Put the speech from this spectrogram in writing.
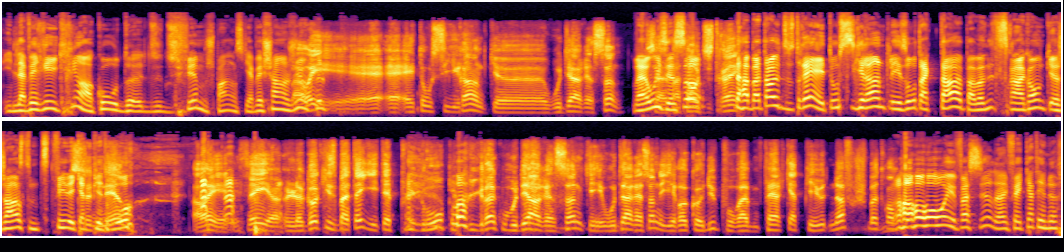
Il l'avait réécrit en cours du, film, je pense. Il avait changé ben un oui, peu. Elle, est aussi grande que Woody Harrison. Ben oui, c'est ça. Du train. La bataille du train est aussi grande que les autres acteurs, puis à un moment donné, tu te rends compte que genre, c'est une petite fille de 4 pieds 3. Ah oui, euh, le gars qui se battait, il était plus gros, plus, plus grand que Woody Harrelson. Qui est, Woody Harrelson, il est reconnu pour euh, faire 4 pieds 8, 9, je me trompe pas? Oh oui, facile, hein, il fait 4 et 9.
